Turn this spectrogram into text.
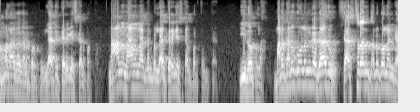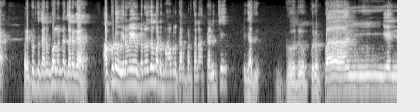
అమ్మలాగా కనపడుతుంది లేకపోతే తిరగేసి కనపడతాం. నాన్న నాన్నలాగా కనపడి లేకపోతే తిరగేసి కనపడుతూ ఉంటాడు ఈ లోపల. మనకు అనుకూలంగా కాదు శాస్త్రానికి అనుకూలంగా ప్రకృతికి అనుకూలంగా జరగాలి. అప్పుడు ఇరవై ఒకటి రోజు వాడు మామూలు కనపడతాడు. అక్కడి నుంచి ఇక అది గురు కృపాంజన్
